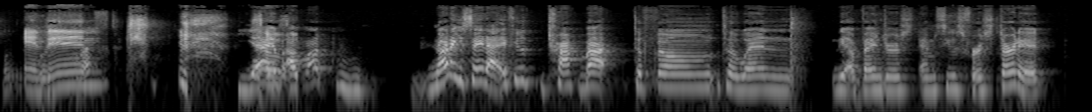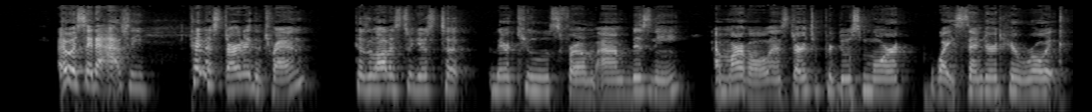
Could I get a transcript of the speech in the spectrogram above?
what and then yeah so, a lot now that you say that, if you track back to film to when the Avengers MCUs first started, I would say that actually kind of started the trend because a lot of studios took their cues from um, Disney and Marvel and started to produce more white centered heroic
